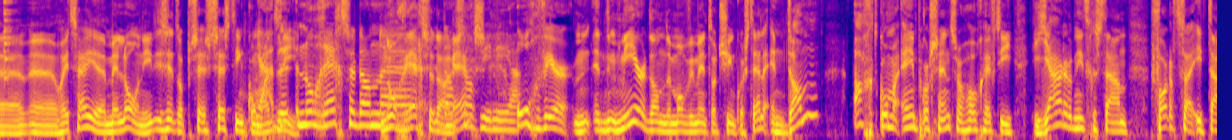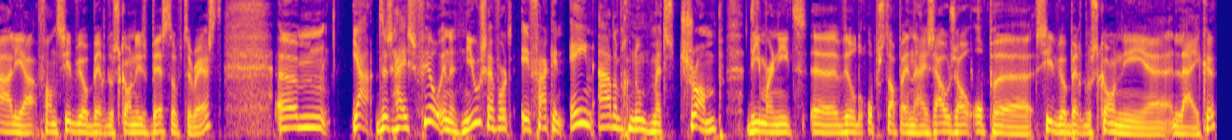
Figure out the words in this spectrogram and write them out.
eh, eh, hoe heet zij? Eh, Meloni. Die zit op 16,3. ja de- nog rechtser dan. eh, Nog rechtser dan, rechts. Salvini, ja. Ongeveer meer dan de Movimento Cinque Stelle. En dan 8,1 procent. Zo hoog heeft hij jaren niet gestaan. Forza Italia van Silvio Berlusconi is best of the rest. Ehm, ja, dus hij is veel in het nieuws. Hij wordt vaak in één adem genoemd met Trump... die maar niet eh, wilde opstappen. En hij zou zo op eh, Silvio Berlusconi eh, lijken.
